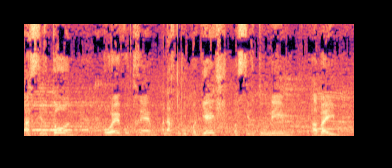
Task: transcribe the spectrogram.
הסרטון. אוהב אתכם, אנחנו ניפגש בסרטונים הבאים.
